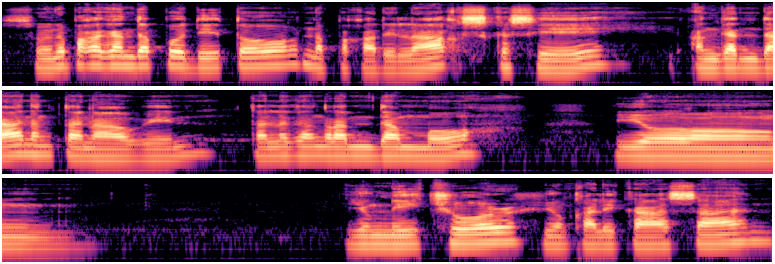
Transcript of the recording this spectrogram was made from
So napakaganda po dito, napaka-relax kasi ang ganda ng tanawin. Talagang ramdam mo yung yung nature, yung kalikasan,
